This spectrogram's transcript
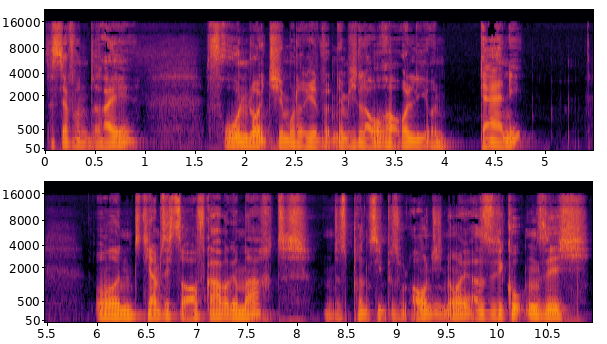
dass der von drei frohen Leutchen moderiert wird, nämlich Laura, Olli und Danny. Und die haben sich zur Aufgabe gemacht, und das Prinzip ist wohl auch nicht neu, also sie gucken sich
